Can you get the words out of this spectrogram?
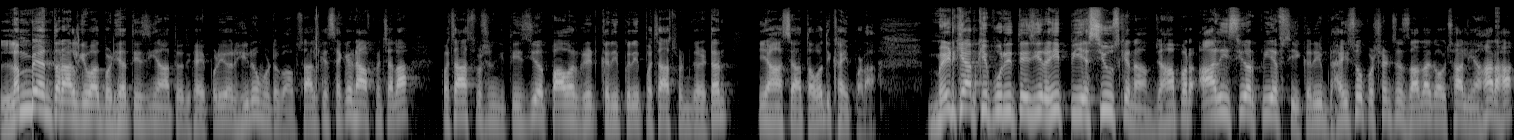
लंबे अंतराल के बाद बढ़िया तेज़ी यहाँ आते हुए दिखाई पड़ी और हीरो मोटोकॉप साल के सेकंड हाफ़ में चला, पचास परसेंट की तेज़ी और पावर ग्रिड करीब करीब पचास परसेंट का रिटर्न यहाँ से आता हुआ दिखाई पड़ा। मिड कैप की पूरी तेज़ी रही पीएसयूज के नाम, जहाँ पर आरईसी और पीएफसी करीब 250 परसेंट से ज़्यादा का उछाल यहाँ रहा।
